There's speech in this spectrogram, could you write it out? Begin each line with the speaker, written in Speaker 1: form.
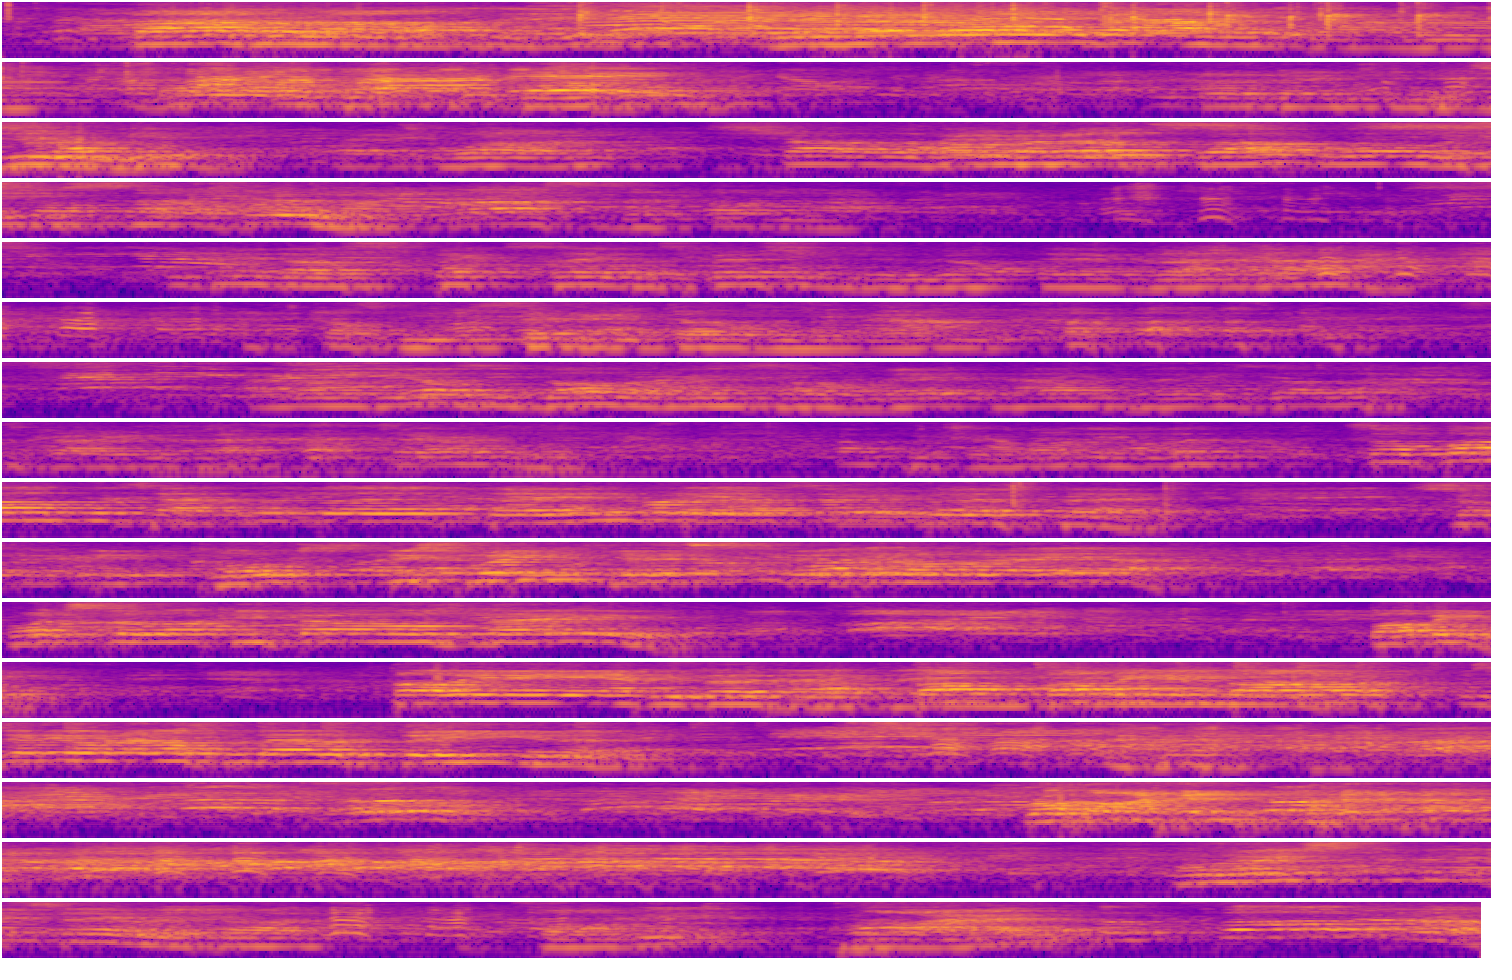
Speaker 1: Barbara. We heard all about it, Barbie. Happy birthday to you. That's one.
Speaker 2: Shot
Speaker 1: Anyone else?
Speaker 2: Well, well, it's
Speaker 3: It's
Speaker 2: not
Speaker 3: not
Speaker 2: true.
Speaker 3: true, my glasses are fogging up.
Speaker 2: You need those Specsavers specials you've got there, Grandad.
Speaker 3: It's cost me seventy dollars on the ground.
Speaker 2: And on the Aussie dollar against those Vietnam things, so that's terrible. Don't put your money on it. So Barbara's having a birthday. Anybody else have a birthday?
Speaker 1: So, it, close this week? Yes. everyone over there. What's the lucky fellow's name? Bobby. Bobby, happy birthday. Bob, Bobby and Barbara. Is anyone else without a B in it? Brian.
Speaker 2: Well, used to be say we've got Bobby, Brian, and Barbara.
